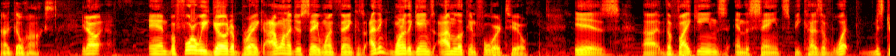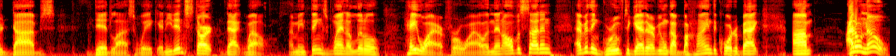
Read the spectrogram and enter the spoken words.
Uh, go Hawks. You know, and before we go to break, I want to just say one thing because I think one of the games I'm looking forward to is uh, the Vikings and the Saints because of what Mr. Dobbs did last week. And he didn't start that well. I mean, things went a little haywire for a while, and then all of a sudden, everything grooved together. Everyone got behind the quarterback. Um, I don't know.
